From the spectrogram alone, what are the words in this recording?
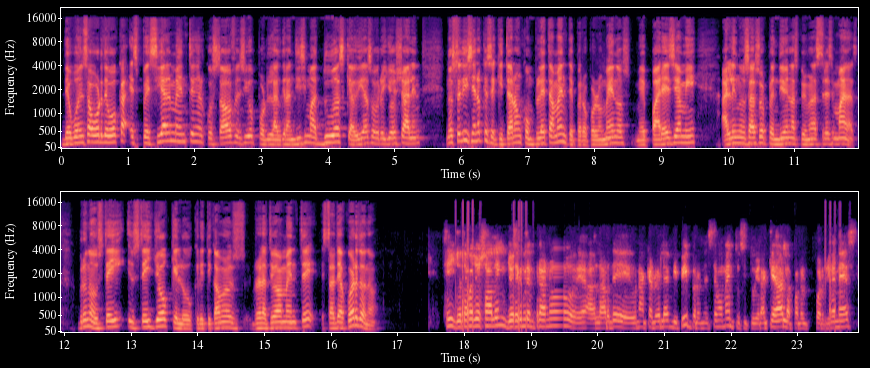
de buen sabor de boca, especialmente en el costado ofensivo por las grandísimas dudas que había sobre Josh Allen. No estoy diciendo que se quitaron completamente, pero por lo menos me parece a mí, Allen nos ha sorprendido en las primeras tres semanas. Bruno, usted, usted y yo que lo criticamos relativamente, ¿estás de acuerdo o no? Sí, yo tengo a Josh Allen. Yo sé que temprano eh, hablar de una carrera MVP, pero en este momento, si tuviera que darla por, por mes,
